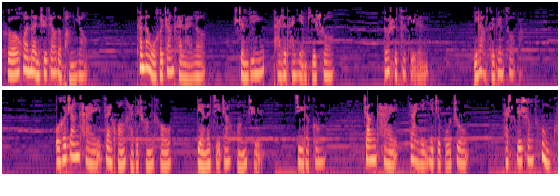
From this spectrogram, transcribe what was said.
和患难之交的朋友，看到我和张凯来了，沈冰抬了抬眼皮说：“都是自己人，你俩随便坐吧。”我和张凯在黄海的床头点了几张黄纸，鞠了躬。张凯再也抑制不住，他失声痛哭。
